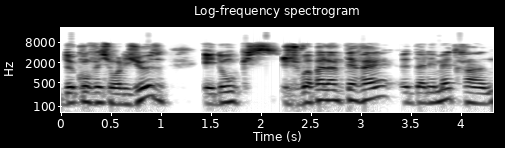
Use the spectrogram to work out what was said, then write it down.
de, confession religieuse. Et donc, je ne vois pas l'intérêt d'aller mettre un,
